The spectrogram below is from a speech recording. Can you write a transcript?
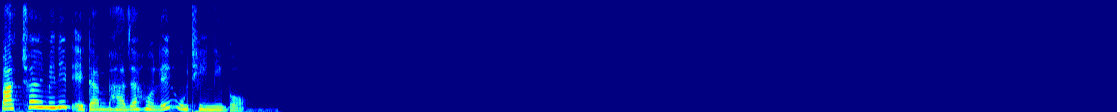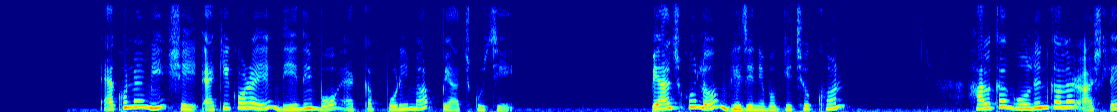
পাঁচ ছয় মিনিট এটা ভাজা হলে উঠিয়ে নিব। এখন আমি সেই একই কড়াইয়ে দিয়ে দিব এক কাপ পরিমাপ পেঁয়াজ কুচি। পেঁয়াজগুলো ভেজে নেব কিছুক্ষণ। হালকা গোল্ডেন কালার আসলে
